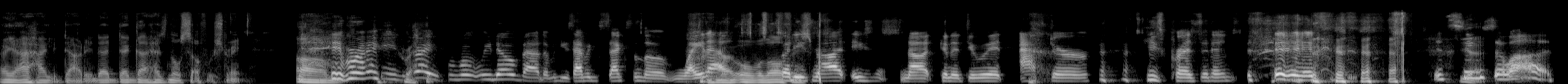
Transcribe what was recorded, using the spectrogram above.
Oh, yeah, I highly doubt it. That that guy has no self restraint. Um, right, right, right, From what we know about him, he's having sex in the White House, but he's not. He's not going to do it after he's president. it seems yeah. so odd.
